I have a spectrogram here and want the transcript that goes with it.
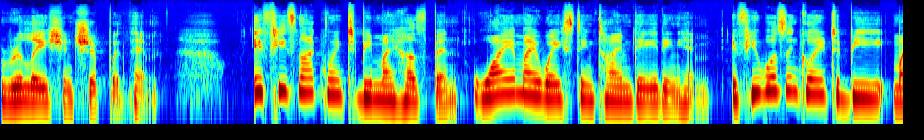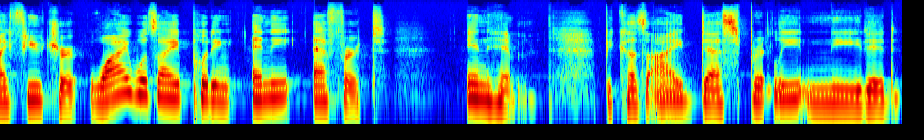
relationship with him. If he's not going to be my husband, why am I wasting time dating him? If he wasn't going to be my future, why was I putting any effort in him because I desperately needed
